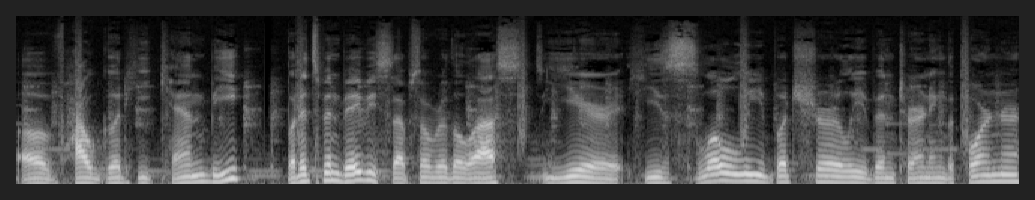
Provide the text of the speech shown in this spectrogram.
of how good he can be. But it's been baby steps over the last year. He's slowly but surely been turning the corner.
